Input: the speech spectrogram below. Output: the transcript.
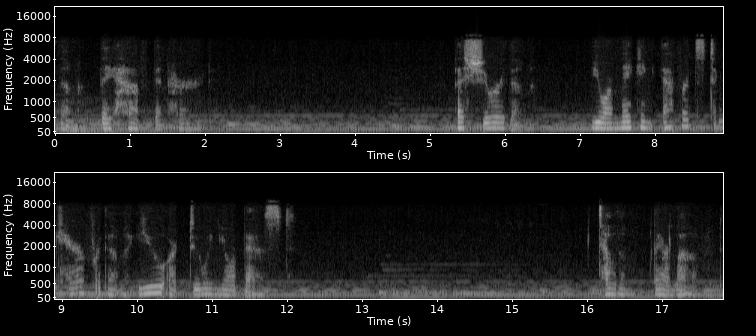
them they have been heard. Assure them you are making efforts to care for them. You are doing your best. Tell them they are loved.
